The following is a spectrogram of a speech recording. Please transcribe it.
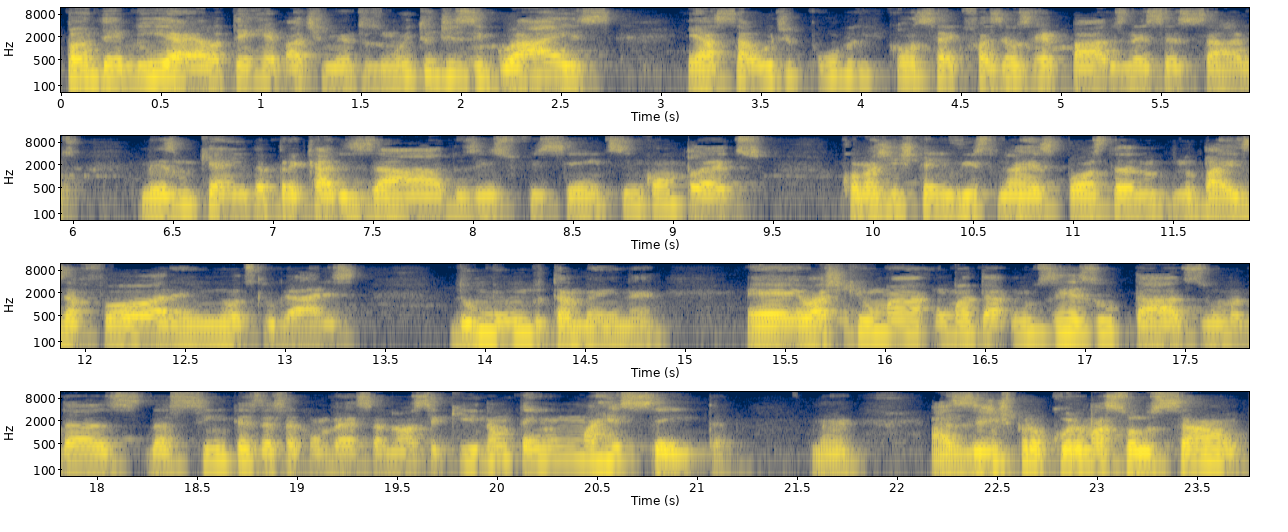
pandemia, ela tem rebatimentos muito desiguais é a saúde pública que consegue fazer os reparos necessários, mesmo que ainda precarizados, insuficientes, incompletos, como a gente tem visto na resposta no país afora, em outros lugares do mundo também, né? É, eu acho que uma, uma da, um dos resultados, uma das, das síntese dessa conversa nossa é que não tem uma receita, né? Às vezes a gente procura uma solução,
